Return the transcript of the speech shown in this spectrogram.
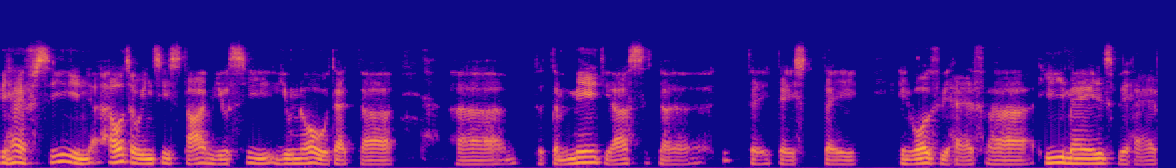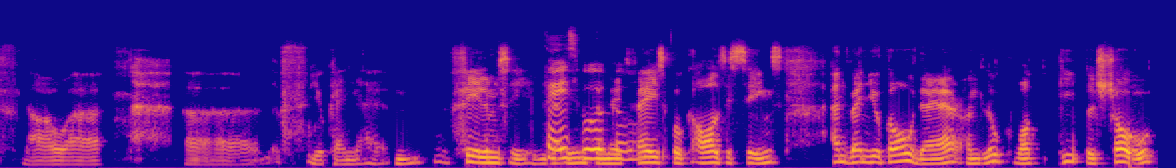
we have seen also in this time, you see, you know that uh, uh, the, the medias, the, they, they, they involve, we have uh, emails, we have now uh, uh, you can uh, films, Facebook, internet, Facebook, all these things. And when you go there and look what people show,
